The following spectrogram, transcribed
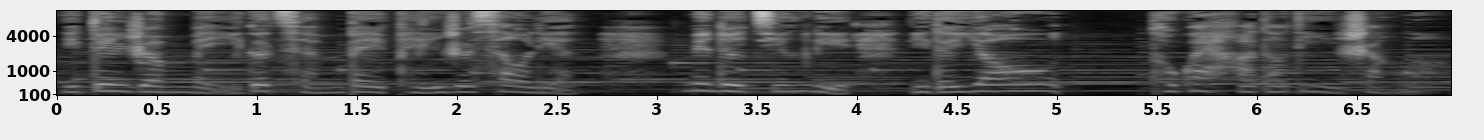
你对着每一个前辈陪着笑脸，面对经理，你的腰都快哈到地上了。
